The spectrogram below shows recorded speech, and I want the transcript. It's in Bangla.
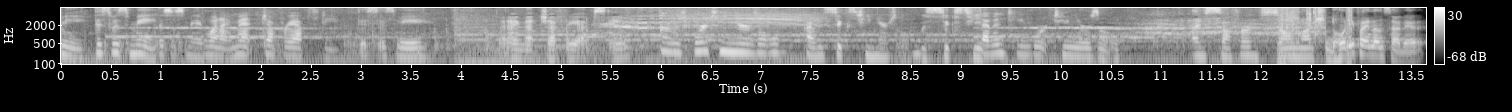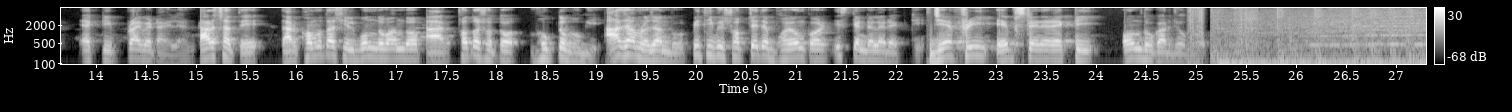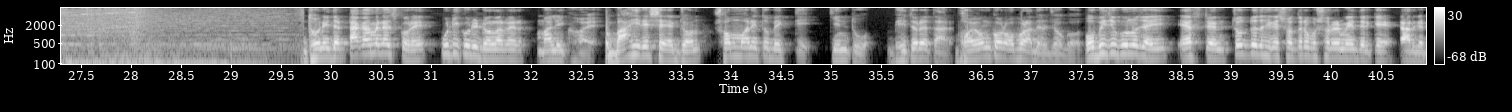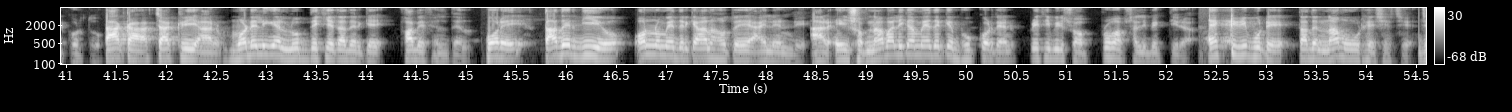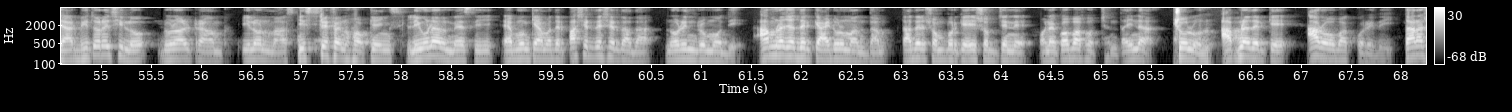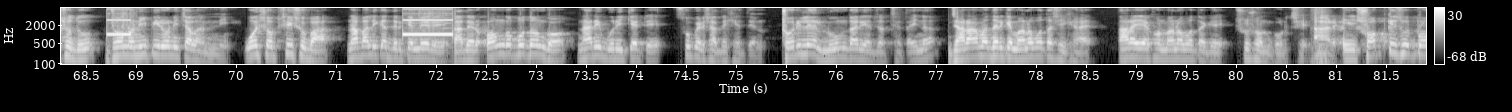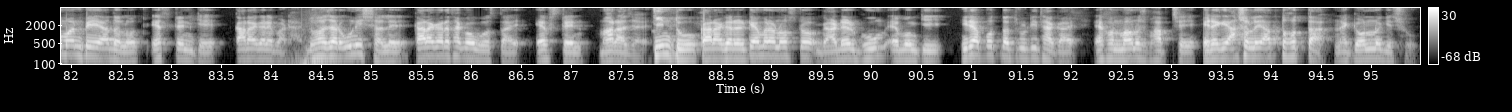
Me. This was me. This is me. when I met Jeffrey Epstein. This is me when I met Jeffrey Epstein. I was 14 years old. I was 16 years old. I was 16. 17. 14 years old. I suffered so much. ধনী ফাইন্যান্সারের একটি প্রাইভেট আইল্যান্ড তার সাথে তার ক্ষমতাশীল বন্ধু বান্ধব আর শত শত ভুক্তভোগী আজ আমরা জানব পৃথিবীর সবচেয়ে ভয়ঙ্কর স্ক্যান্ডালের একটি জেফ্রি এপস্টেনের একটি অন্ধকার জগৎ ধনীদের টাকা ম্যানেজ করে কোটি কোটি ডলারের মালিক হয়। বাহিরে সে একজন সম্মানিত ব্যক্তি, কিন্তু ভিতরে তার ভয়ঙ্কর অপরাধের জগৎ। অভিযোগ অনুযায়ী এফস্টেন চোদ্দ থেকে সতেরো বছরের মেয়েদেরকে টার্গেট করত। টাকা, চাকরি আর মডেলিং এর লোভ দেখিয়ে তাদেরকে ফাঁদে ফেলতেন। পরে তাদের দিয়েও অন্য মেয়েদেরকে আনা হতো এই আইল্যান্ডে। আর এই সব নাবালিকা মেয়েদেরকে ভোগ করতেন পৃথিবীর সব প্রভাবশালী ব্যক্তিরা। একটি রিপোর্টে তাদের নামও উঠে এসেছে, যার ভিতরে ছিল Donald Trump, Elon Musk, Stephen Hawkings, Lionel Messi এবং কি আমাদের পাশের দেশের দাদা নরেন্দ্র মোদী। আমরা যাদেরকে আইডল মানতাম, তাদের সম্পর্কে এইসব জেনে অনেক অবাক হচ্ছেন, তাই না? চলুন, আপনাদেরকে আরও অবাক করে দিই। তারা শুধু যৌন নিপীড়নই চালাননি ওই সব শিশু বা নাবালিকাদেরকে মেরে তাদের অঙ্গ প্রত্যঙ্গ নারী বুড়ি কেটে সুপের সাথে খেতেন। শরীরে লুম দাঁড়িয়ে যাচ্ছে, তাই না? যারা আমাদেরকে মানবতা শিখায়, তারাই এখন মানবতাকে শোষণ করছে। আর এই সব কিছুর প্রমাণ পেয়ে আদালত এফস্টেনকে কারাগারে পাঠায়। দু হাজার উনিশ সালে কারাগারে থাকা অবস্থায় এফস্টেন মারা যায়। কিন্তু কারাগারের ক্যামেরা নষ্ট, গার্ডের ঘুম এবং কি নিরাপত্তা ত্রুটি থাকায় এখন মানুষ ভাবছে, এটা কি আসলে আত্মহত্যা নাকি অন্য কিছু?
